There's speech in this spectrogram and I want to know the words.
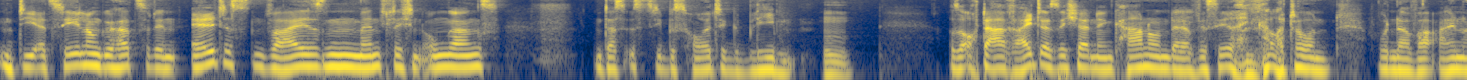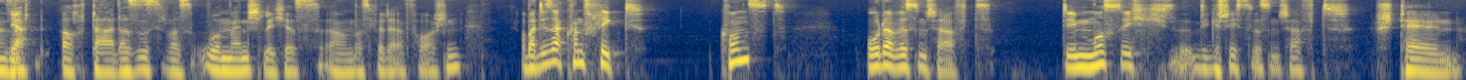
und die Erzählung gehört zu den ältesten Weisen menschlichen Umgangs und das ist sie bis heute geblieben. Mhm. Also auch da reiht er sich ja in den Kanon der bisherigen Autoren wunderbar ein und ja. sagt auch da, das ist was Urmenschliches, ähm, was wir da erforschen. Aber dieser Konflikt, Kunst oder Wissenschaft, dem muss sich die Geschichtswissenschaft stellen.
